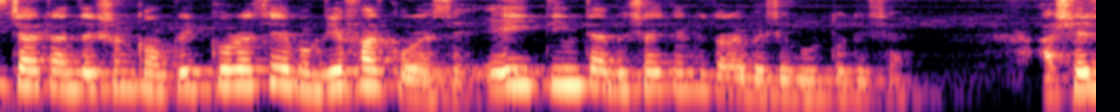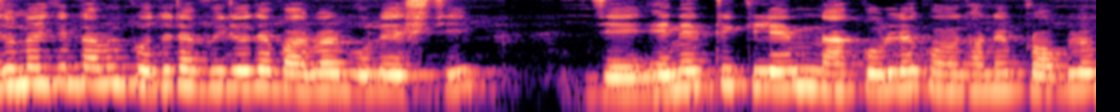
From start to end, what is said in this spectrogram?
স্টার ট্রানজ্যাকশন কমপ্লিট করেছে এবং রেফার করেছে, এই তিনটা বিষয় কিন্তু তারা বেশি গুরুত্ব দিছে। আর সেই জন্যই কিন্তু আমি প্রতিটা ভিডিওতে বারবার বলে এসেছি যে এনএফটি ক্লেম না করলে কোনো ধরনের প্রবলেম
